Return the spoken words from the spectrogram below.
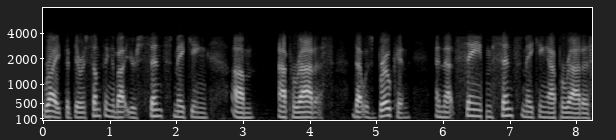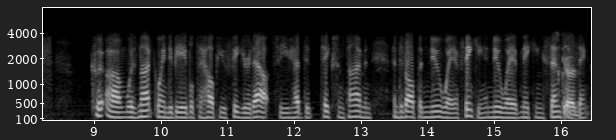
right, that there was something about your sense making um, apparatus that was broken, and that same sense making apparatus could, um, was not going to be able to help you figure it out. So you had to take some time and, and develop a new way of thinking, a new way of making sense Good. of things.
